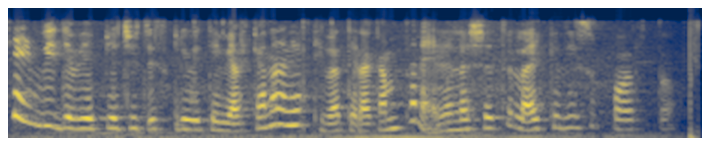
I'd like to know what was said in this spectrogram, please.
Se il video vi è piaciuto iscrivetevi al canale, attivate la campanella e lasciate un like di supporto.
